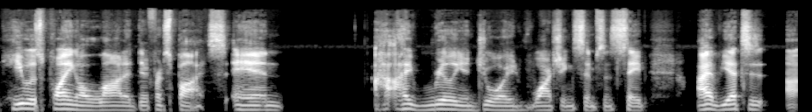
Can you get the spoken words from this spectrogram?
he was playing a lot of different spots, and I really enjoyed watching Simpson's tape. I have yet to uh,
